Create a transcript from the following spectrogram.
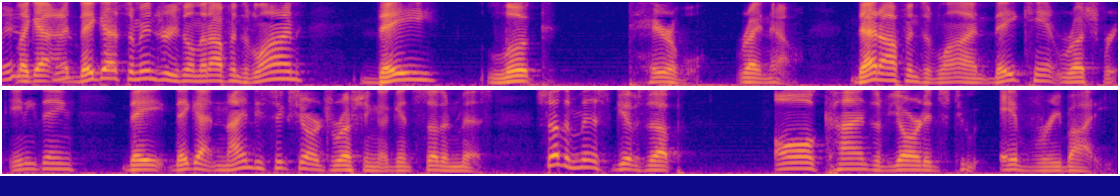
yeah, Like I, they got some injuries on that offensive line. They look terrible right now. That offensive line, they can't rush for anything. They they got 96 yards rushing against Southern Miss. Southern Miss gives up all kinds of yardage to everybody.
